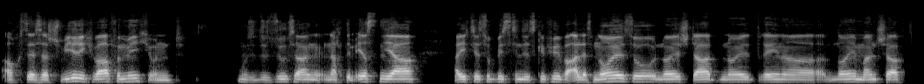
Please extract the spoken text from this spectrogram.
auch sehr, sehr schwierig war für mich. Und muss ich dazu sagen, nach dem ersten Jahr hatte ich so ein bisschen das Gefühl, war alles neu, so neue Start, neue Trainer, neue Mannschaft.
